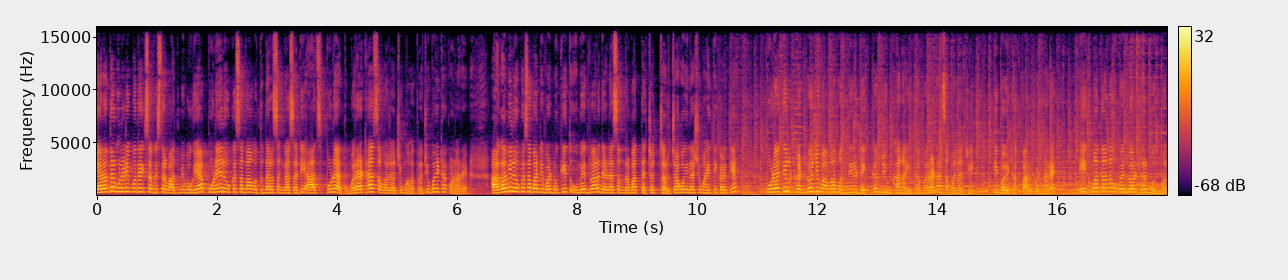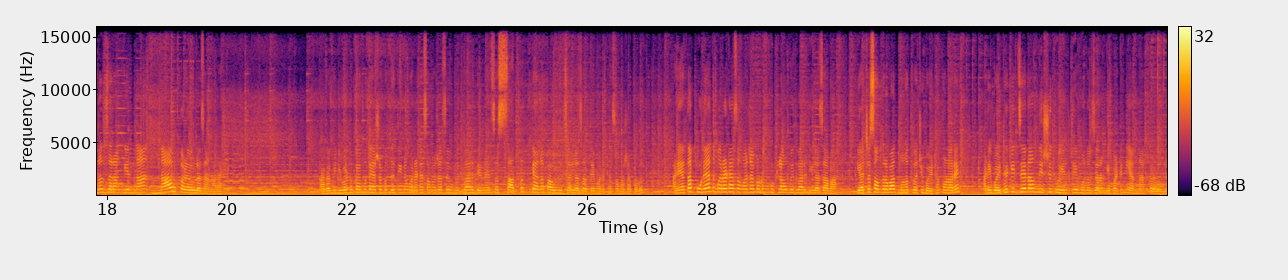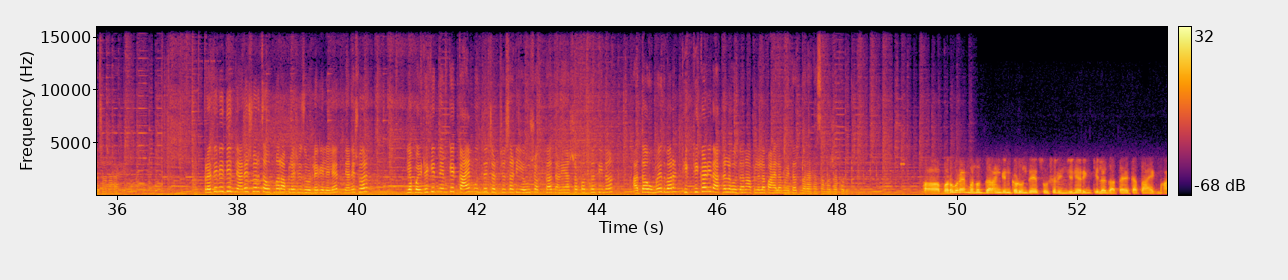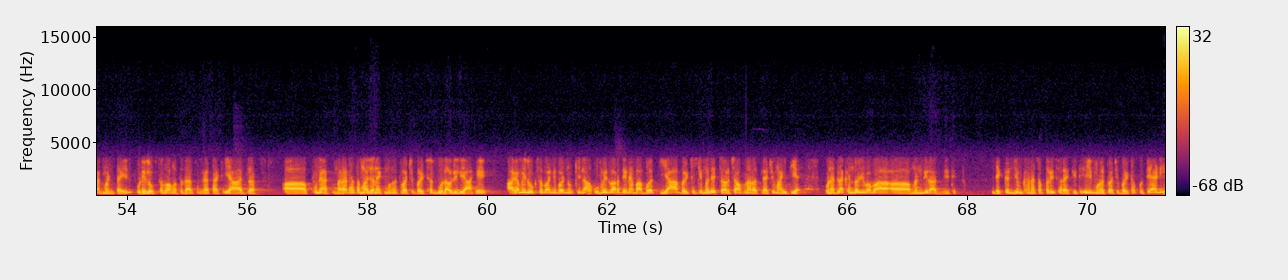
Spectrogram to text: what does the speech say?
यानंतर बुलेटिनमध्ये एक सविस्तर बातमी बघूया. पुणे लोकसभा मतदारसंघासाठी आज पुण्यात मराठा समाजाची महत्वाची बैठक होणार आहे. आगामी लोकसभा निवडणुकीत उमेदवार देण्यासंदर्भात त्याच्यात चर्चा होईल अशी माहिती कळते पुण्यातील खंडोजी बाबा मंदिर डेक्कन जिमखाना इथं मराठा समाजाची ही बैठक पार पडणार आहे. एकमतानं उमेदवार ठरवून मनोज जरांगेंना नाव कळवलं जाणार आहे. आगामी निवडणुकांमध्ये अशा पद्धतीनं मराठा समाजाचे उमेदवार देण्याचं सातत्यानं पाऊल उचललं जाते मराठा समाजाकडून. आणि आता पुण्यात मराठा समाजाकडून कुठला उमेदवार दिला जावा याच्या संदर्भात महत्वाची बैठक होणार आहे. आणि बैठकीत जे नाव निश्चित होईल ते मनोज जरांगे पाटील यांना कळवलं जाणार आहे. प्रतिनिधी ज्ञानेश्वर चौतमल आपल्याशी जोडले गेलेले आहेत. ज्ञानेश्वर या बैठकीत नेमके काय मुद्दे चर्चेसाठी येऊ शकतात? आणि अशा पद्धतीनं आता उमेदवार ठिकठिकाणी दाखल होताना आपल्याला पाहायला मिळतात मराठा समाजाकडून. बरोबर आहे. मनोज दरांगेंकडून जे सोशल इंजिनिअरिंग केलं जात आहे त्याचा हा एक भाग म्हणता येईल. पुणे लोकसभा मतदारसंघासाठी आज पुण्यात मराठा समाजाने एक महत्वाची बैठक बोलावलेली आहे. आगामी लोकसभा निवडणुकीला उमेदवार देण्याबाबत या बैठकीमध्ये चर्चा होणार असल्याची माहिती आहे. पुण्यातल्या खंडोजी बाबा मंदिरात जिथे डेक्कन जिमखानाचा परिसर आहे. तिथे ही महत्वाची बैठक होते आणि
